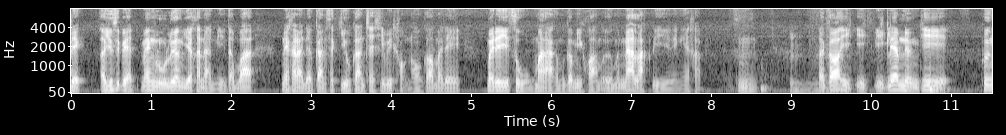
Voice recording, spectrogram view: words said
เด็กอายุ 11 แม่งรู้เรื่องเยอะขนาดนี้ แต่ว่าในขณะเดียวกัน skill การใช้ชีวิตของน้องก็ไม่ได้ ไม่ได้สูงมากมันก็มีความเออมันน่ารักดีอะไรเงี้ยครับอืมอืมแล้วก็อีกอีกอีกเล่มหนึ่งที่เพิ่ง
